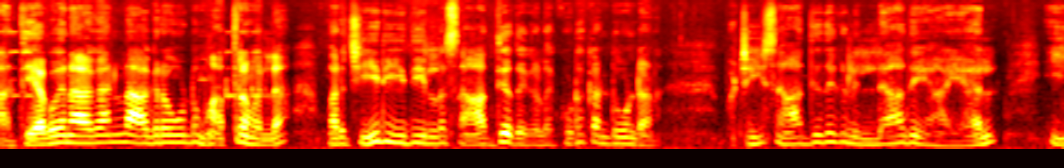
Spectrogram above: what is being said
അധ്യാപകനാകാനുള്ള ആഗ്രഹം കൊണ്ട് മാത്രമല്ല മറിച്ച് ഈ രീതിയിലുള്ള സാധ്യതകളെ കൂടെ കണ്ടുകൊണ്ടാണ്. പക്ഷേ ഈ സാധ്യതകളില്ലാതെയായാൽ ഈ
